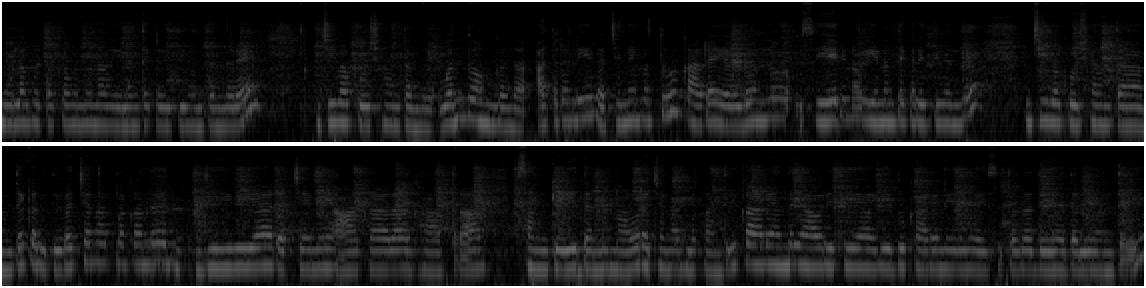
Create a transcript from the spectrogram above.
ಮೂಲ ಘಟಕವನ್ನು ನಾವು ಏನಂತ ಕರಿತೀವಿ ಅಂತಂದರೆ ಜೀವಕೋಶ ಅಂತಂದರೆ. ಒಂದು ಅಂಗದ, ಅದರಲ್ಲಿ ರಚನೆ ಮತ್ತು ಕಾರ್ಯ ಎರಡನ್ನು ಸೇರಿ ನಾವು ಏನಂತ ಕರಿತೀವಿ ಅಂದರೆ ಜೀವಕೋಶ ಅಂತ ಅಂತ ಕರಿತೀವಿ. ರಚನಾತ್ಮಕ ಅಂದರೆ ಜೀವಿಯ ರಚನೆ, ಆಕಾರ, ಗಾತ್ರ, ಸಂಖ್ಯೆ ಇದನ್ನು ನಾವು ರಚನಾತ್ಮಕ ಅಂತೀವಿ. ಕಾರ್ಯ ಅಂದರೆ ಯಾವ ರೀತಿಯಾಗಿ ಇದು ಕಾರ್ಯನಿರ್ವಹಿಸುತ್ತದೆ ದೇಹದಲ್ಲಿ ಅಂತೇಳಿ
